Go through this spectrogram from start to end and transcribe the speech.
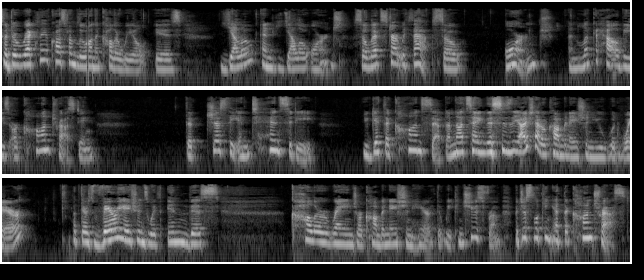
So directly across from blue on the color wheel is yellow and yellow orange. So let's start with that. So orange, and look at how these are contrasting the just the intensity. You get the concept. I'm not saying this is the eyeshadow combination you would wear, but there's variations within this color range or combination here that we can choose from. But just looking at the contrast.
